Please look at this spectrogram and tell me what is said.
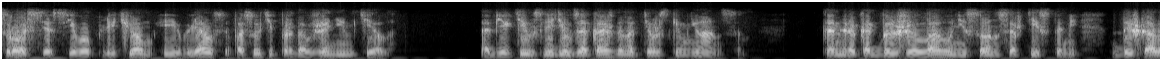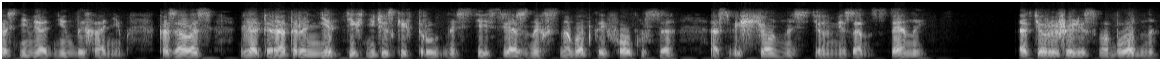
сросся с его плечом и являлся по сути продолжением тела. Объектив следил за каждым актерским нюансом. Камера как бы жила в унисон с артистами, дышала с ними одним дыханием. Казалось, для оператора нет технических трудностей, связанных с наводкой фокуса, освещенностью, мизансценой. Актеры жили свободно,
